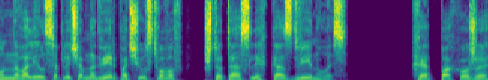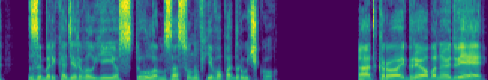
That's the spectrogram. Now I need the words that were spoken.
Он навалился плечом на дверь, почувствовав, что та слегка сдвинулась. Хэп, похоже, забаррикадировал ее стулом, засунув его под ручку. «Открой гребаную дверь!»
